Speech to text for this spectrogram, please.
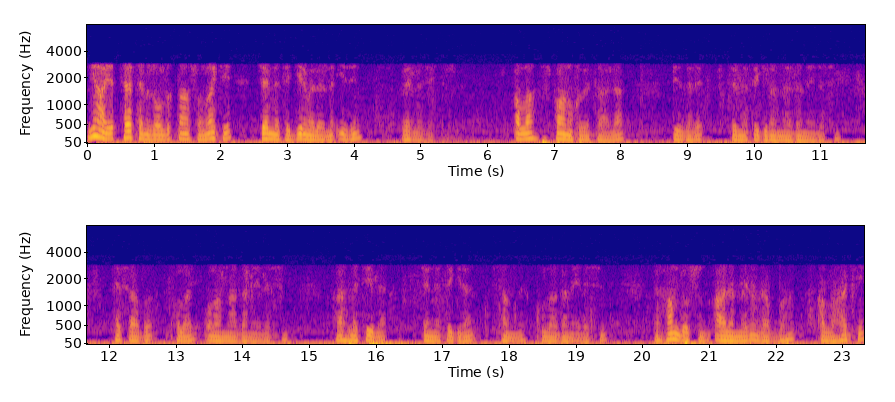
Nihayet tertemiz olduktan sonra ki cennete girmelerine izin verilecektir. Allah subhanahu ve teala bizleri cennete girenlerden eylesin. Hesabı kolay olanlardan eylesin. Rahmetiyle cennete giren sanlı kullardan eylesin. Ve hamdolsun alemlerin Rabbı Allah'a ki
